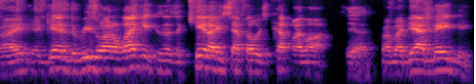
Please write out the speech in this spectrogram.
right? Again, the reason why I don't like it, because as a kid, I used to have to always cut my lawn. Yeah. Right, my dad made me.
